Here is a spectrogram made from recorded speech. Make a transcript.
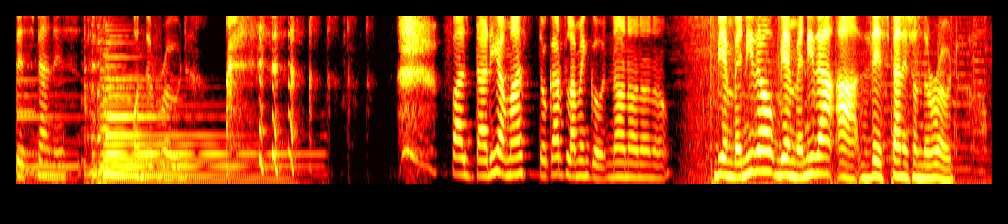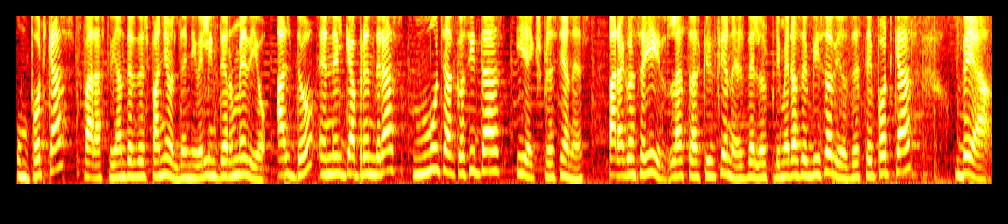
The Spanish on the road. Faltaría más tocar flamenco. No, no, no, no. Bienvenido, bienvenida a The Spanish on the Road, un podcast para estudiantes de español de nivel intermedio alto en el que aprenderás muchas cositas y expresiones. Para conseguir las transcripciones de los primeros episodios de este podcast, ve a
